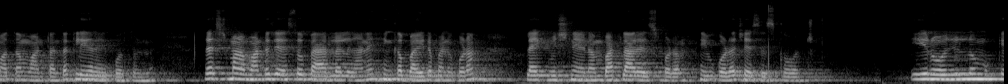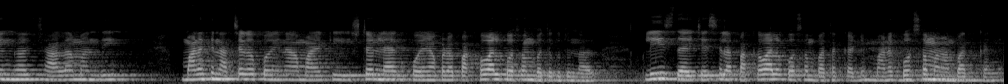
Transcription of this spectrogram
మొత్తం వంట అంతా క్లియర్ అయిపోతుంది. నెక్స్ట్ మనం వంట చేస్తూ ప్యారలల్గానే ఇంకా బయట పని కూడా లైక్ మిషన్ వేయడం బట్టలు ఆరేసుకోవడం ఇవి కూడా చేసేసుకోవచ్చు. ఈ రోజుల్లో ముఖ్యంగా చాలామంది మనకి నచ్చకపోయినా మనకి ఇష్టం లేకపోయినా కూడా పక్క వాళ్ళ కోసం బతుకుతున్నారు. ప్లీజ్ దయచేసి ఇలా పక్క వాళ్ళ కోసం బతకండి మన కోసం మనం బతకండి.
